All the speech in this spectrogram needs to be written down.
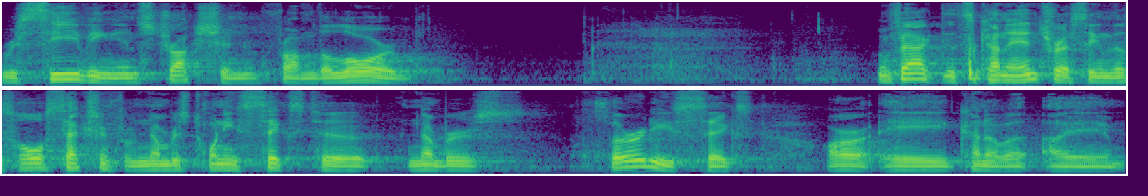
receiving instruction from the Lord. In fact, it's kind of interesting. This whole section from Numbers 26 to Numbers 36 are a kind of a, a,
